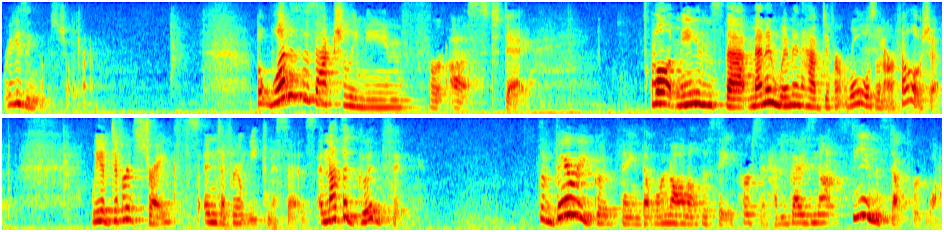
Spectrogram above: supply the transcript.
raising those children. But what does this actually mean for us today? Well, it means that men and women have different roles in our fellowship. We have different strengths and different weaknesses, and that's a good thing. It's a very good thing that we're not all the same person. Have you guys not seen the Stepford Wives?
